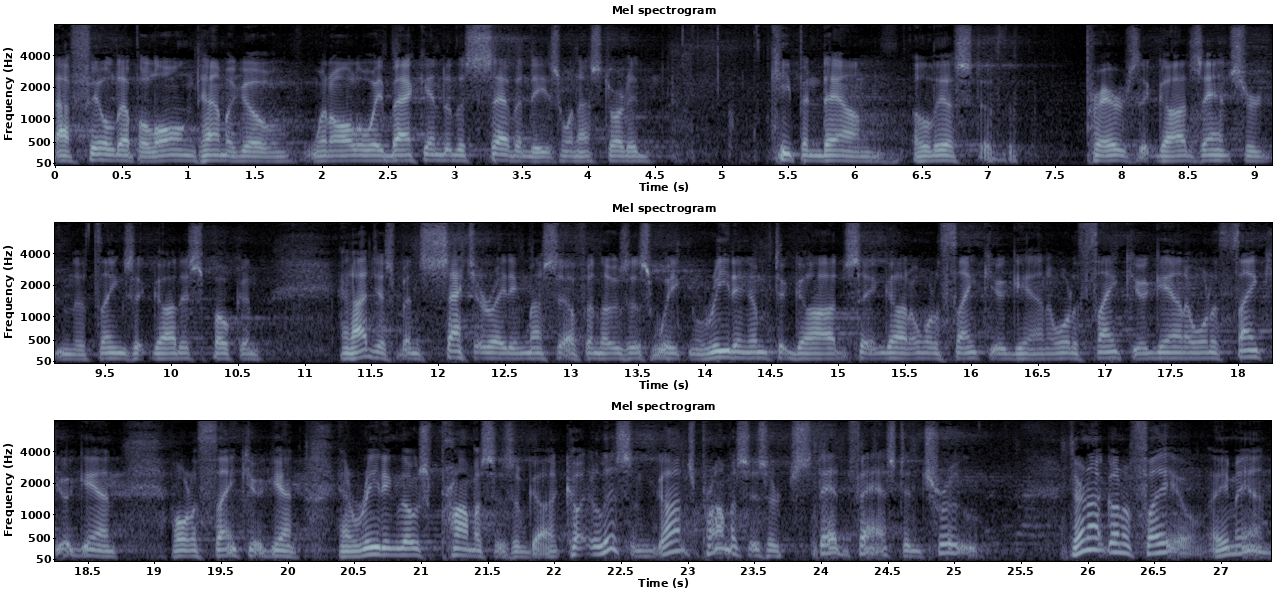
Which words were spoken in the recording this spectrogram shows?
I filled up a long time ago. Went all the way back into the 70s when I started keeping down a list of the prayers that God's answered and the things that God has spoken. And I've just been saturating myself in those this week and reading them to God, saying, God, I want to thank you again. I want to thank you again. I want to thank you again. I want to thank you again. And reading those promises of God. Listen, God's promises are steadfast and true, they're not going to fail. Amen.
